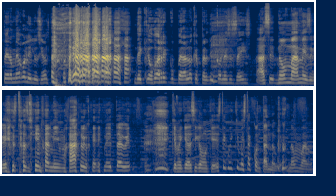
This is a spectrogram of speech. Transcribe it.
Pero me hago la ilusión. de que voy a recuperar lo que perdí con ese 6. Así, no mames, güey, estás bien animal, güey, neta, güey. Que me quedo así como que, este güey que me está contando, güey, no mames.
